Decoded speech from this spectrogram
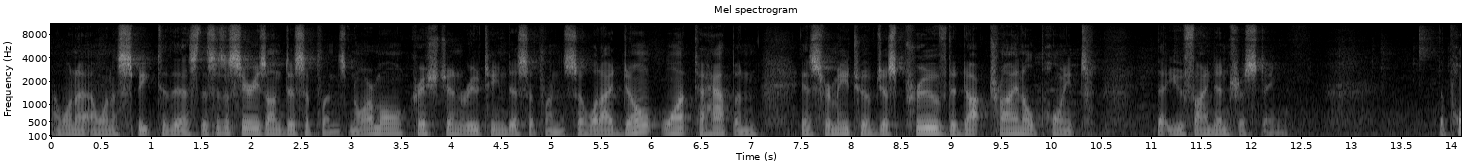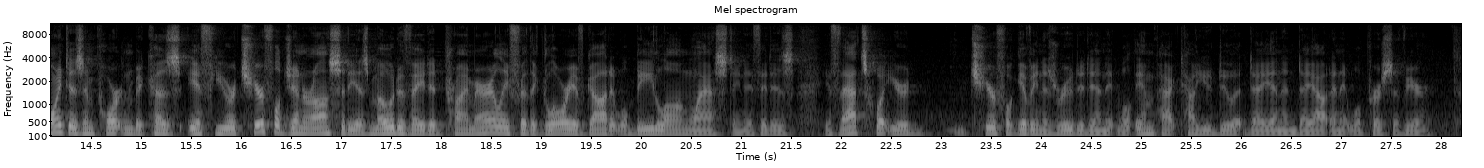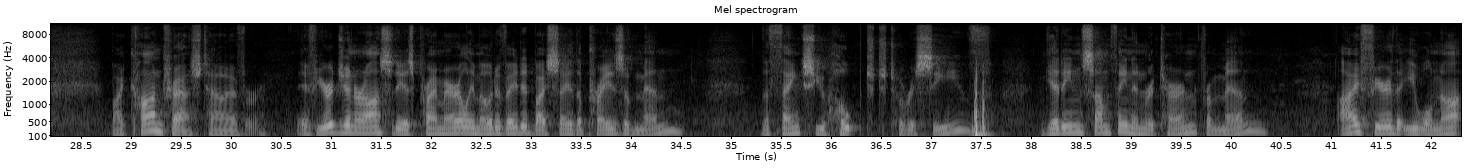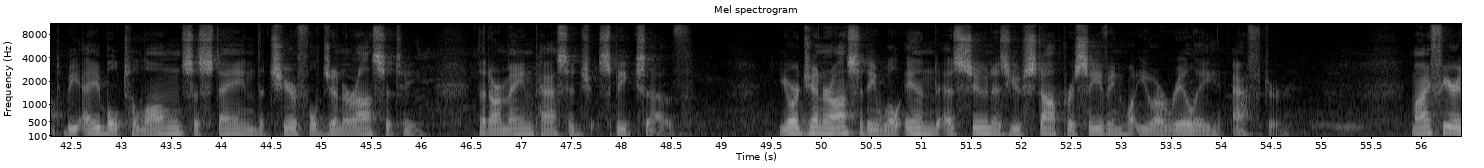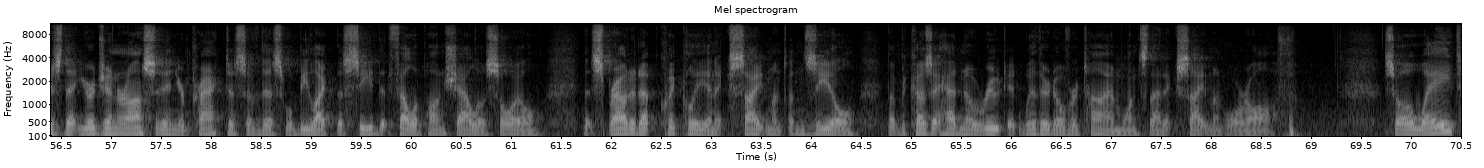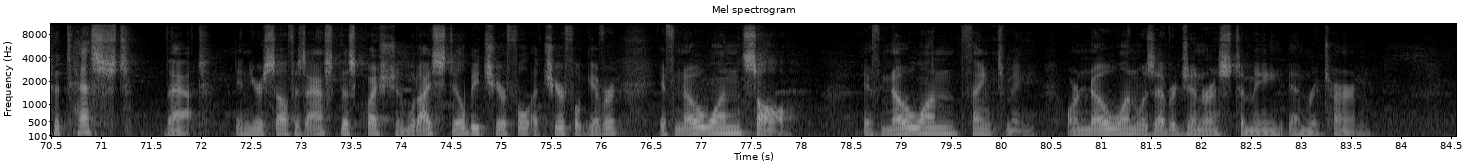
I want to I want to speak to this. This is a series on disciplines, normal Christian routine disciplines. So what I don't want to happen is for me to have just proved a doctrinal point that you find interesting. The point is important because if your cheerful generosity is motivated primarily for the glory of God, it will be long lasting. If, it is, if that's what your cheerful giving is rooted in, it will impact how you do it day in and day out, and it will persevere. By contrast, however, if your generosity is primarily motivated by, say, the praise of men, the thanks you hoped to receive, getting something in return from men, I fear that you will not be able to long sustain the cheerful generosity that our main passage speaks of. Your generosity will end as soon as you stop receiving what you are really after. My fear is that your generosity and your practice of this will be like the seed that fell upon shallow soil, that sprouted up quickly in excitement and zeal, but because it had no root, it withered over time once that excitement wore off. So, a way to test that in yourself is ask this question Would I still be cheerful, a cheerful giver, if no one saw, if no one thanked me, or no one was ever generous to me in return?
